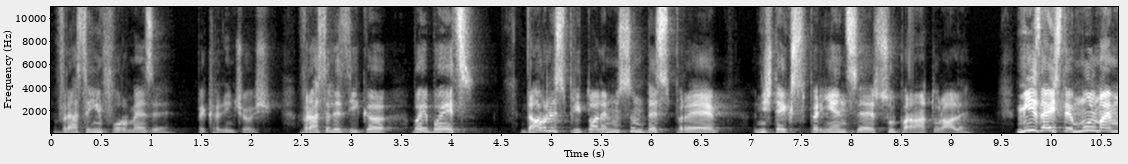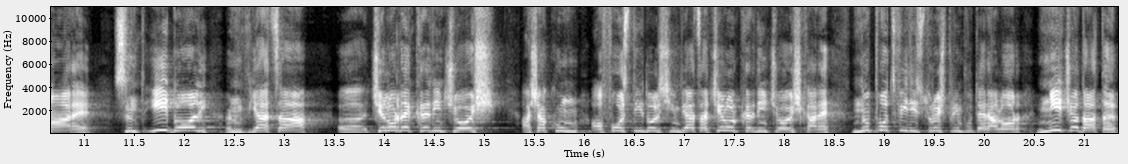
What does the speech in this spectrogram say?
vrea să informeze pe credincioși. Vrea să le zică, băi băieți, darurile spirituale nu sunt despre niște experiențe supranaturale. Miza este mult mai mare. Sunt idoli în viața uh, celor necredincioși, așa cum au fost idoli și în viața celor credincioși care nu pot fi distruși prin puterea lor niciodată,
